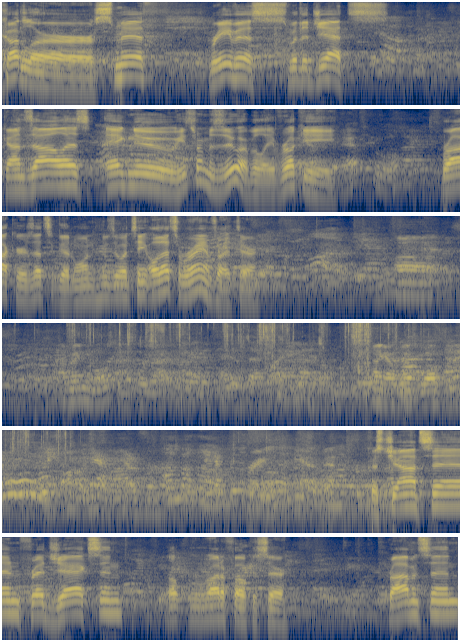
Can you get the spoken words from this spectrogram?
Cutler, Smith, Revis with the Jets, Gonzalez, Agnew. He's from Mizzou, I believe. Rookie. Brockers, that's a good one. Who's what team? Oh, that's the Rams right there. Randy Moss got 49. I got Wes Welker. Chris Johnson, Fred Jackson. Oh, we're out of focus there. Robinson.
